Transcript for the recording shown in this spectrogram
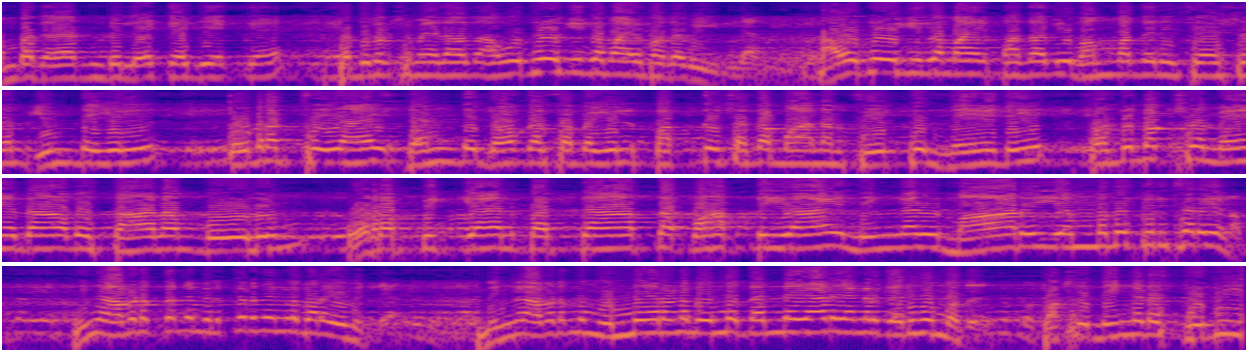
അമ്പത്തിരണ്ടിൽ എ കെ ജിയൊക്കെ പ്രതിപക്ഷ നേതാവ് ഔദ്യോഗികമായ പദവിയില്ല. ഔദ്യോഗികമായ പദവി വന്നതിന് ശേഷം ഇന്ത്യയിൽ തുടർച്ചയായി രണ്ട് ലോകസഭയിൽ പത്ത് ശതമാനം സീറ്റ് നേടി പ്രതിപക്ഷ മേധാവ് സ്ഥാനം പോലും ഉറപ്പിക്കാൻ പറ്റാത്ത പാർട്ടിയായി നിങ്ങൾ മാറി എന്നത് തിരിച്ചറിയണം. നിങ്ങൾ അവിടെ തന്നെ നിൽക്കണം നിങ്ങൾ പറയുന്നില്ല. നിങ്ങൾ അവിടെ നിന്ന് മുന്നേറണം എന്ന് തന്നെയാണ് ഞങ്ങൾ കരുതുന്നത്. പക്ഷെ നിങ്ങളുടെ സ്ഥിതി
